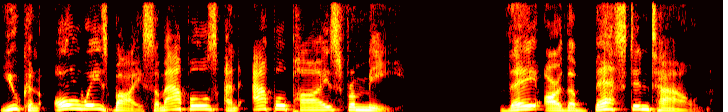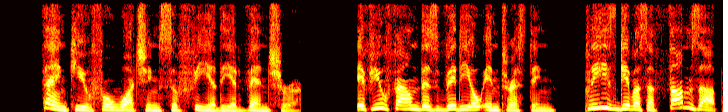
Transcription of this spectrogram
you can always buy some apples and apple pies from me. They are the best in town. Thank you for watching Sofia the Adventurer. If you found this video interesting, please give us a thumbs up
